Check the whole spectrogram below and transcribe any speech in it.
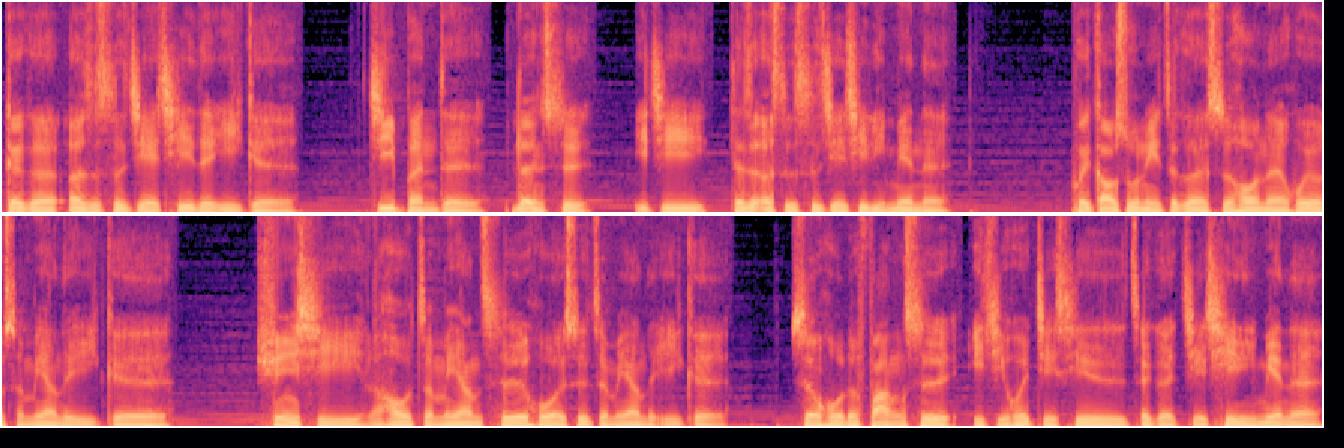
各个二十四节气的一个基本的认识，以及在这二十四节气里面呢，会告诉你这个时候呢会有什么样的一个讯息，然后怎么样吃，或者是怎么样的一个生活的方式，以及会解析这个节气里面呢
